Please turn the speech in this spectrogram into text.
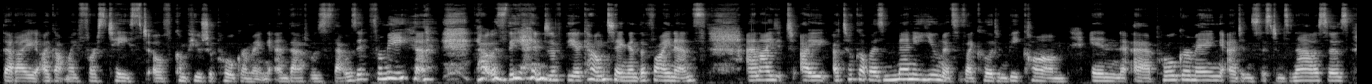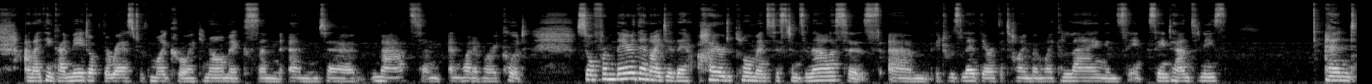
that I, I got my first taste of computer programming. And that was, that was it for me. that was the end of the accounting and the finance and I, I, I, took up as many units as I could in BCom in uh, programming and in systems analysis. And I think I made up the rest with microeconomics and, and uh, maths and, and whatever I could. So from there, then I did the higher diploma in systems analysis. Um, it was led there at the time by Michael Lang and St. Anthony's. And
